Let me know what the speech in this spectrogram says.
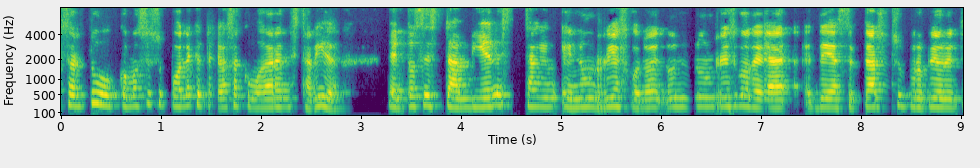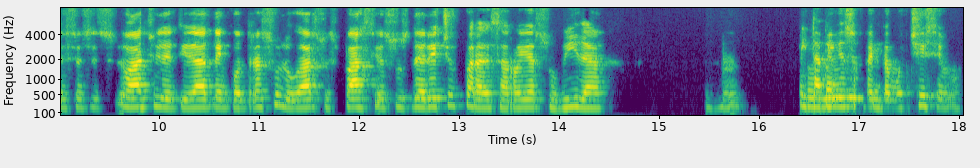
ser tú, ¿cómo se supone que te vas a acomodar en esta vida? entonces también están en, un riesgo, ¿no? En un, riesgo de, de, aceptar su propia orientación sexual, su identidad, de encontrar su lugar, su espacio, sus derechos para desarrollar su vida. Y también eso afecta muchísimo.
